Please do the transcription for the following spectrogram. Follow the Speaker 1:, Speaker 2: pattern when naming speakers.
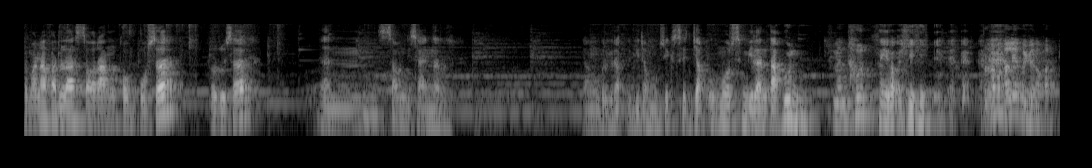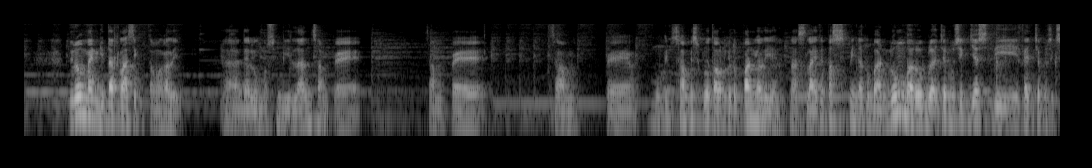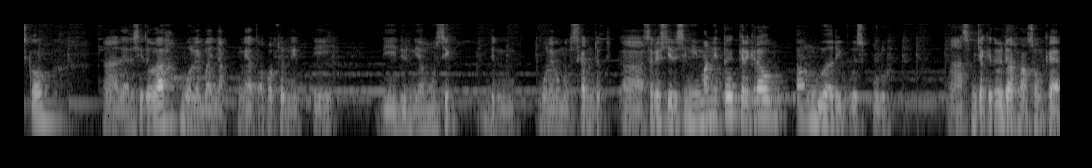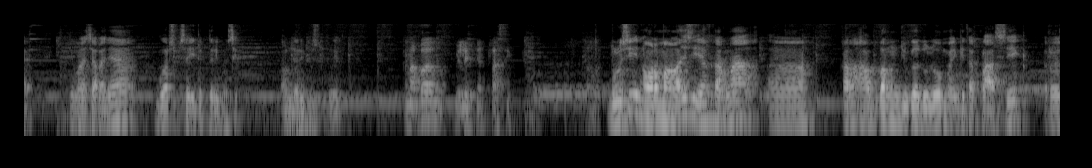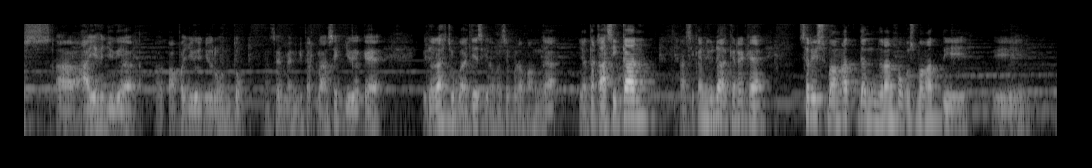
Speaker 1: Salmanaf adalah seorang komposer, produser, dan sound designer yang bergerak di bidang musik sejak umur 9 tahun.
Speaker 2: 9 tahun.
Speaker 1: Yoi.
Speaker 2: Pertama kali pegang apa?
Speaker 1: Dulu main gitar klasik pertama kali. Eh, dari umur 9 sampai sampai sampai mungkin sampai 10 tahun ke depan kali ya. Nah, setelah itu pas pindah ke Bandung baru belajar musik jazz di Venture Music School. Nah, dari situlah mulai banyak melihat opportunity di dunia musik dan mulai memutuskan untuk eh, serius jadi seniman itu kira-kira tahun 2010. Nah, semenjak itu udah langsung kayak gimana caranya gue harus bisa hidup dari musik tahun 2010 itu.
Speaker 2: Kenapa pilihnya klasik?
Speaker 1: dulu sih normal aja sih ya karena eh, karena abang juga dulu main gitar klasik terus eh, ayah juga eh, papa juga nyuruh untuk saya main gitar klasik juga kayak udahlah coba aja segala macam kenapa enggak ternyata kasihkan kasihkan udah akhirnya kayak serius banget dan beneran fokus banget di di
